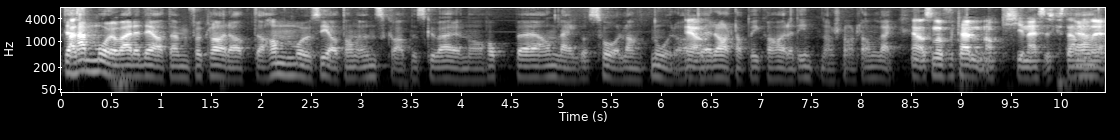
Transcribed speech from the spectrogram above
Det her må jo være det at de forklarer at Han må jo si at han ønsker at det skulle være noe hoppeanlegg og så langt nord, og at Ja. det er rart at vi ikke har et internasjonalt anlegg. Ja, så nå forteller nok kinesiske stemmer Ja. det.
